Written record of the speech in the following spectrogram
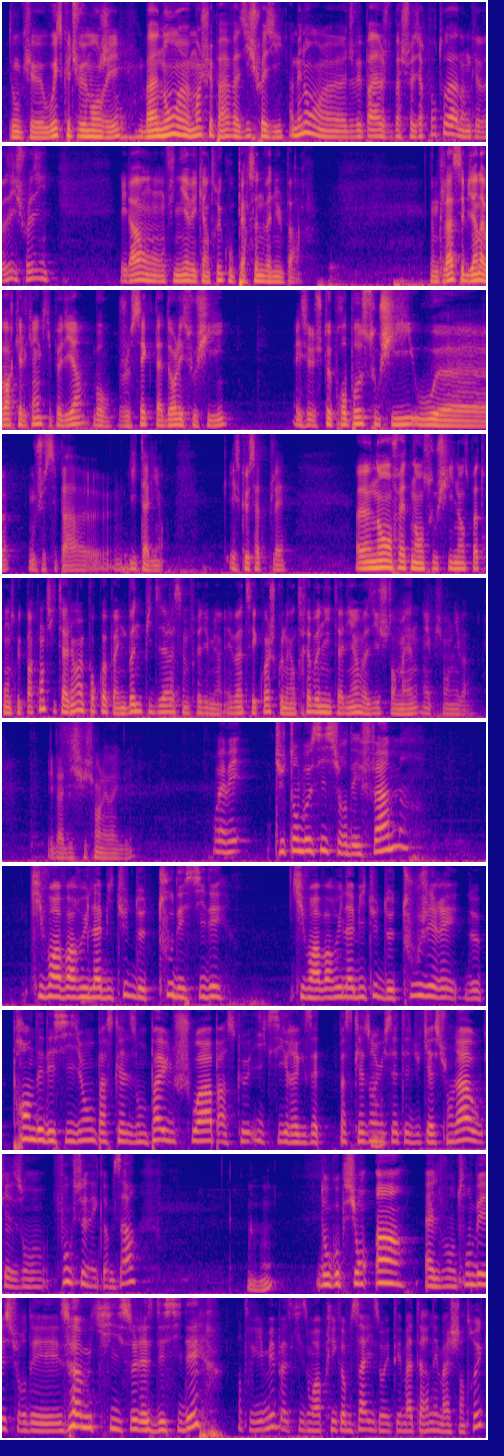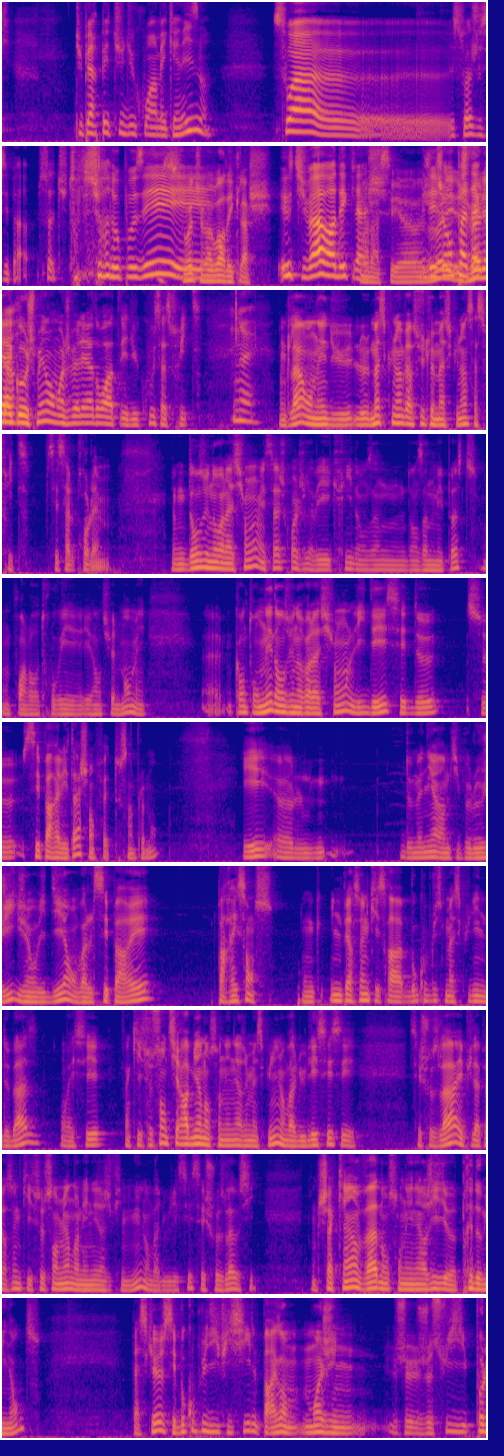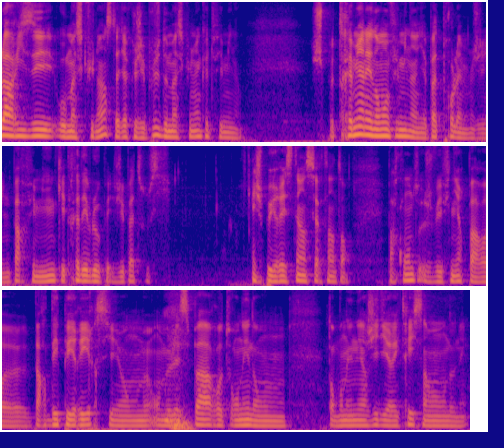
Donc, euh, où est-ce que tu veux manger? Bah non, euh, moi je sais pas, vas-y, choisis. Ah, mais non, je vais pas, je vais pas choisir pour toi, donc vas-y, choisis. Et là, on finit avec un truc où personne va nulle part. Donc là, c'est bien d'avoir quelqu'un qui peut dire Bon, je sais que t'adores les sushis, et je te propose sushi ou, euh, ou je sais pas, euh, italien. Est-ce que ça te plaît? Euh, Non, en fait, non, sushi, non, c'est pas trop mon truc. Par contre, italien, pourquoi pas Une bonne pizza, là, ça me ferait du bien. Et bah, tu sais quoi, je connais un très bon italien, vas-y, je t'emmène, et puis on y va. Et la discussion, elle est réglée. Ouais, mais tu tombes aussi sur des femmes qui vont avoir eu l'habitude de tout décider, qui vont avoir eu l'habitude de tout gérer, de prendre des décisions parce qu'elles n'ont pas eu le choix, parce que X, Y, Z, parce qu'elles ont Mm. eu cette éducation-là ou qu'elles ont fonctionné comme ça. Mhm. Donc option 1, elles vont tomber sur des hommes qui se laissent décider, entre guillemets, parce qu'ils ont appris comme ça, ils ont été maternés, machin truc. Tu perpétues du coup un mécanisme. Soit, euh, soit je sais pas, soit tu tombes sur l'opposé Soit et... tu vas avoir des clashs. et tu vas avoir des clashs. Voilà, c'est euh, je vais gens aller, pas je vais aller à gauche, mais non, moi je vais aller à droite, et du coup ça se frite. Ouais. Donc là, on est du le masculin versus le masculin, ça se frite. C'est ça le problème. Donc dans une relation, et ça je crois que je l'avais écrit dans un, dans un de mes posts, on pourra le retrouver éventuellement, mais quand on est dans une relation, l'idée c'est de se séparer les tâches en fait, tout simplement. Et euh, de manière un petit peu logique, j'ai envie de dire, on va le séparer par essence. Donc une personne qui sera beaucoup plus masculine de base, on va essayer, enfin qui se sentira bien dans son énergie masculine, on va lui laisser ces, choses-là, et puis la personne qui se sent bien dans l'énergie féminine, on va lui laisser ces choses-là aussi. Donc chacun va dans son énergie euh, prédominante, parce que c'est beaucoup plus difficile. Par exemple, moi je suis polarisé au masculin, c'est-à-dire que j'ai plus de masculin que de féminin. Je peux très bien aller dans mon féminin, il n'y a pas de problème. J'ai une part féminine qui est très développée, j'ai pas de souci. Et je peux y rester un certain temps. Par contre, je vais finir par, euh, dépérir si on me, me laisse pas retourner dans mon, énergie directrice à un moment donné.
